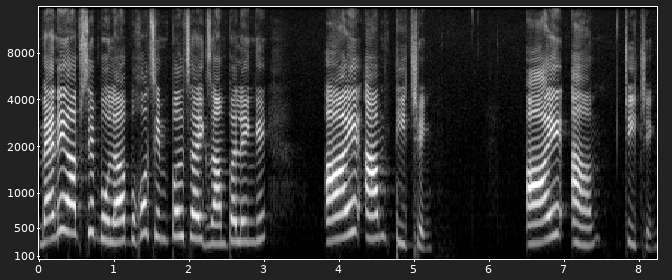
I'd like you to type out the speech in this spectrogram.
मैंने आपसे बोला, बहुत सिंपल सा एग्ज़ाम्पल लेंगे। I am teaching I am teaching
